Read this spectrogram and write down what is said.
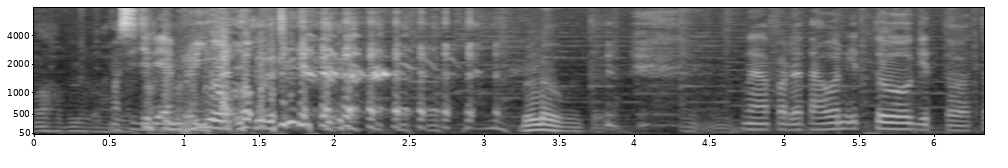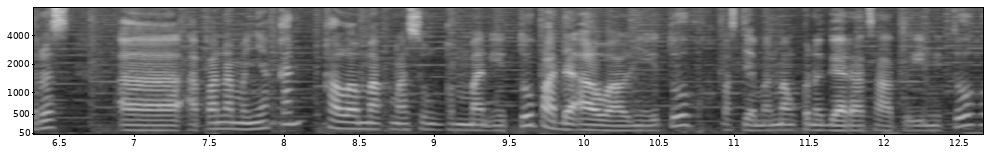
Wah belum lah. Masih jadi embrio. belum itu. Nah pada tahun itu gitu Terus eh, apa namanya kan Kalau makna sungkeman itu pada awalnya itu Pas zaman Mangkunegara satu ini tuh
